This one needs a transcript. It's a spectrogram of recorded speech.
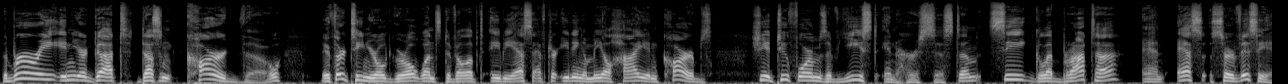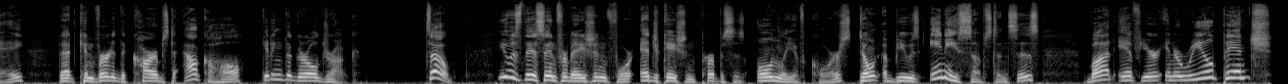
The brewery in your gut doesn't card, though. A 13 year old girl once developed ABS after eating a meal high in carbs. She had two forms of yeast in her system, C. glabrata and S. cerevisiae, that converted the carbs to alcohol, getting the girl drunk. So, Use this information for education purposes only, of course. Don't abuse any substances. But if you're in a real pinch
